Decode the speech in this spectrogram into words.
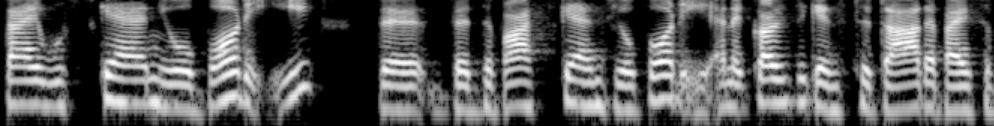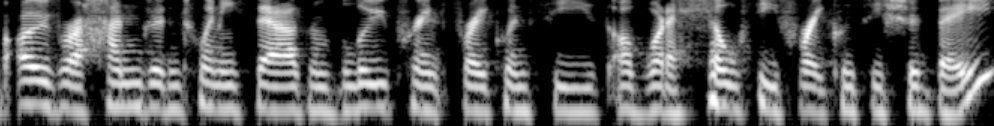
they will scan your body. The, the device scans your body and it goes against a database of over 120,000 blueprint frequencies of what a healthy frequency should be.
